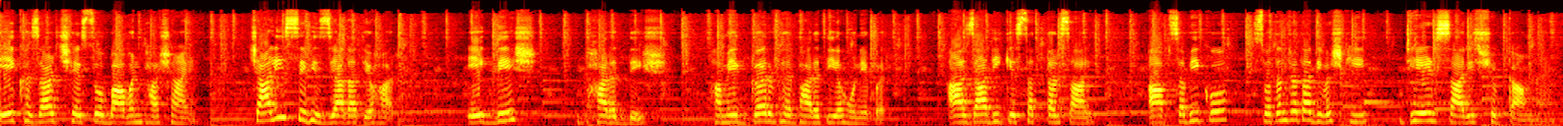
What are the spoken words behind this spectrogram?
एक हज़ार छः सौ बावन भाषाएँ, चालीस से भी ज़्यादा त्यौहार। एक देश, भारत देश। हमें गर्व है भारतीय होने पर। आज़ादी के सत्तर साल। आप सभी को स्वतंत्रता दिवस की ढेर सारी शुभकामनाएँ।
